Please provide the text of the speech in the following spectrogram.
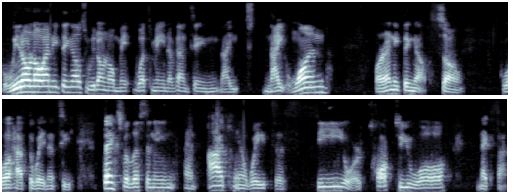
We don't know anything else. We don't know ma- what's main eventing night night one or anything else. So we'll have to wait and see. Thanks for listening, and I can't wait to see or talk to you all next time.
